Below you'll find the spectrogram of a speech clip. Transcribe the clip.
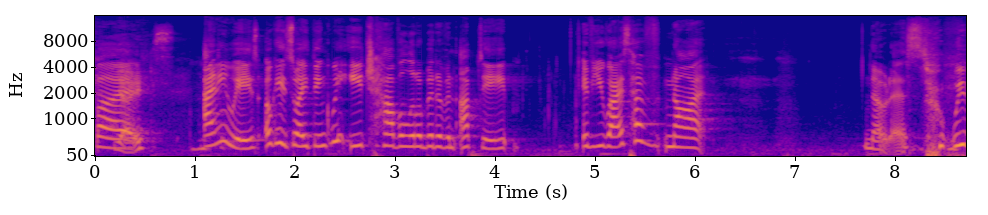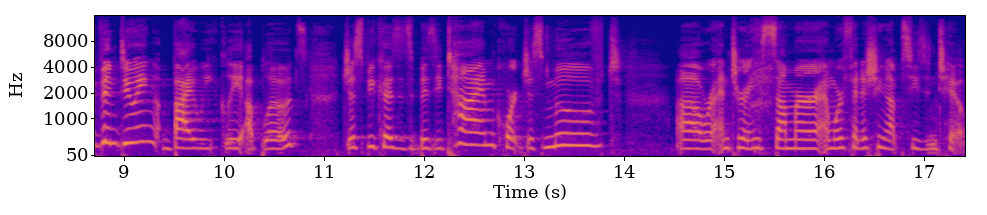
But Yikes. anyways, okay, so I think we each have a little bit of an update. If you guys have not noticed, we've been doing bi-weekly uploads just because it's a busy time. Court just moved. Uh, we're entering summer and we're finishing up season two.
